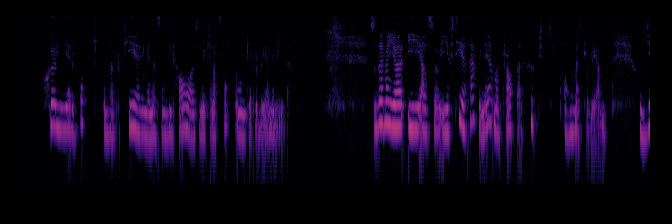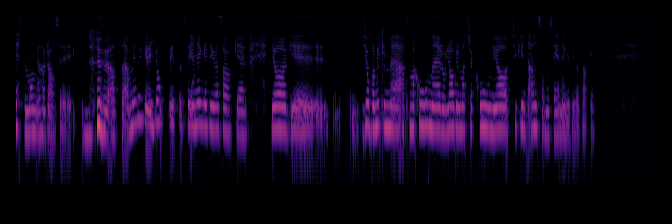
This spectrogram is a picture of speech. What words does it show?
sköljer bort de här blockeringarna som vi har, som vi kan ha fått av olika problem i livet. Så det man gör i alltså EFT-tapping är att man pratar högt om ett problem. Och jättemånga har hört av sig nu att så här, men jag tycker det är jobbigt att säga negativa saker. Jag eh, jobbar mycket med affirmationer och lagen om attraktion och jag tycker inte alls om att säga negativa saker.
